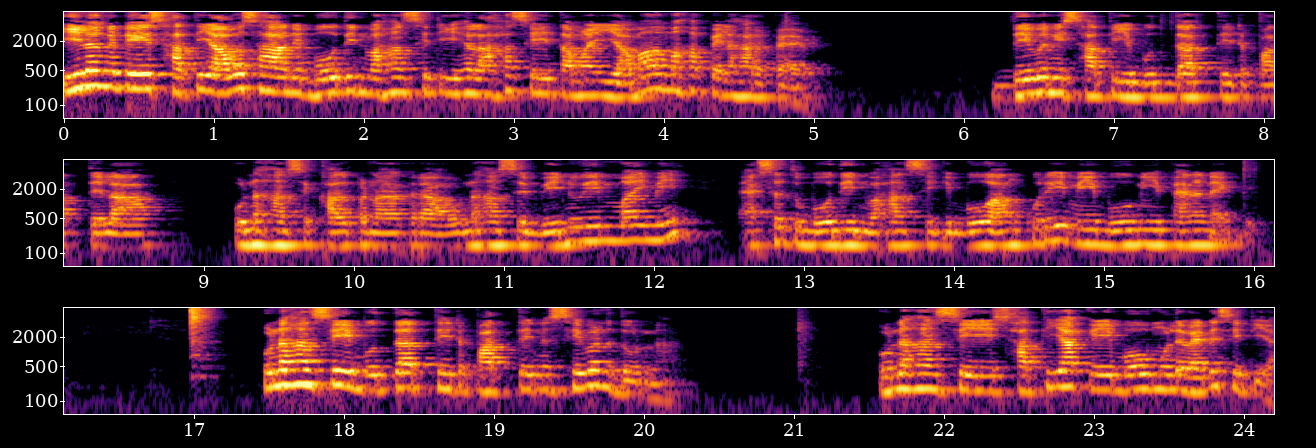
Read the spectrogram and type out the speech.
ඊළඟට ඒ සති අවසාන බෝධීන් වහන්සිට ඉහළ අහසේ තමයි යමා මහ පෙළහර පෑව. දෙවනි සතිය බුද්ධත්වයට පත්වෙලා උන්වහන්සේ කල්පනා කරා උන්වහන්සේ වෙනුවෙන්මයි මේ ඇසතු බෝධීන් වහන්සේගේ බෝ අංකුරේ මේ භූමිය පැන නැක්ගේ. උන්වහන්සේ බුද්ධත්වයට පත්වෙන්න සෙවන දුන්නා. උන්වහන්සේ සතියක් ඒ බෝමුල වැඩ සිටිය.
